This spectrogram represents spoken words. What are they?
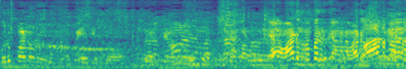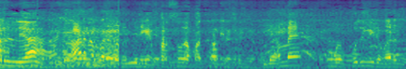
பொறுப்பானவர் வார்டு மெம்பர் இருக்காங்க வார்டு மெம்பர் இல்லையா? Ward member. நீங்க பர்சனலா பார்த்து நம்ம உங்க புது வீடு வருது.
